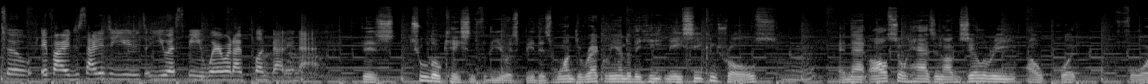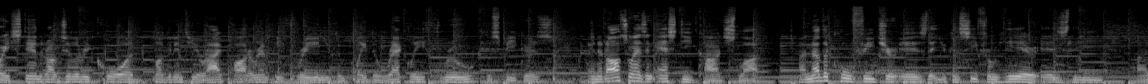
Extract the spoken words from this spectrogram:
So if I decided to use a USB, where would I plug that in at? There's two locations for the USB. There's one directly under the heat and AC controls, mm -hmm. and that also has an auxiliary output for a standard auxiliary cord, plug it into your iPod or MP3 and you can play directly through the speakers. And it also has an SD card slot. Another cool feature is that you can see from here is the uh,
